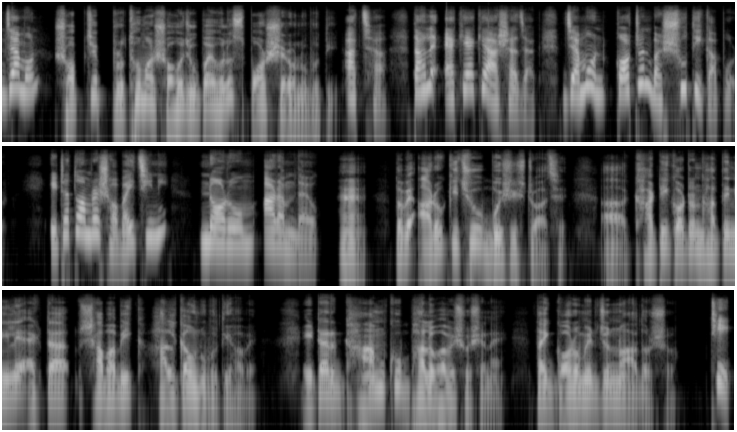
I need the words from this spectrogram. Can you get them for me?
যেমন? সবচেয়ে প্রথম আর সহজ উপায় হলো স্পর্শের অনুভূতি। আচ্ছা তাহলে একে একে আসা যাক। যেমন কটন বা সুতি কাপড়। এটা তো আমরা সবাই চিনি নরম আরামদায়ক। হ্যাঁ তবে আরও কিছু বৈশিষ্ট্য আছে। খাঁটি কটন হাতে নিলে একটা স্বাভাবিক হালকা অনুভূতি হবে। এটার ঘাম খুব ভালোভাবে শোষে নেয় তাই গরমের জন্য আদর্শ। ঠিক।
